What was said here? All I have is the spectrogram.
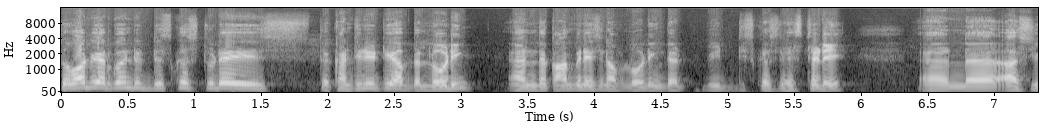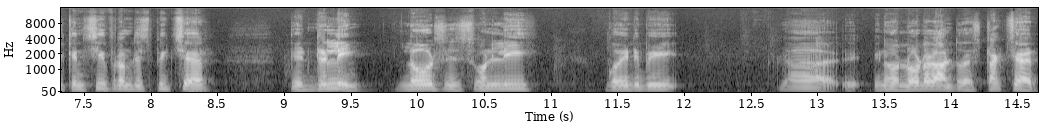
So, what we are going to discuss today is the continuity of the loading and the combination of loading that we discussed yesterday. And uh, as you can see from this picture, the drilling loads is only going to be uh, you know loaded onto the structure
